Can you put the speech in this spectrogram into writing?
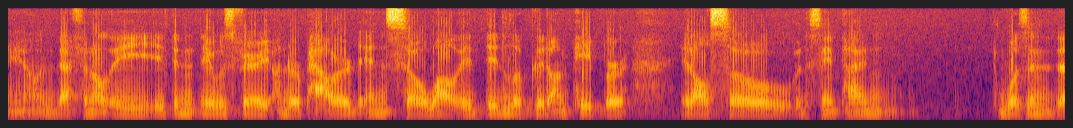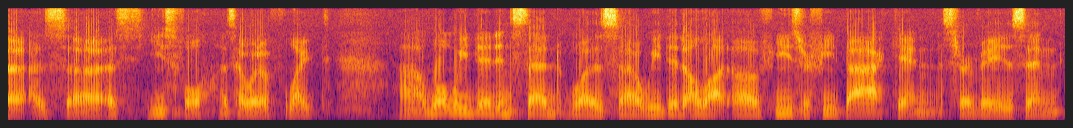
you know, definitely it didn't. It was very underpowered, and so while it did look good on paper, it also, at the same time, wasn't uh, as, uh, as useful as I would have liked. Uh, what we did instead was uh, we did a lot of user feedback and surveys and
